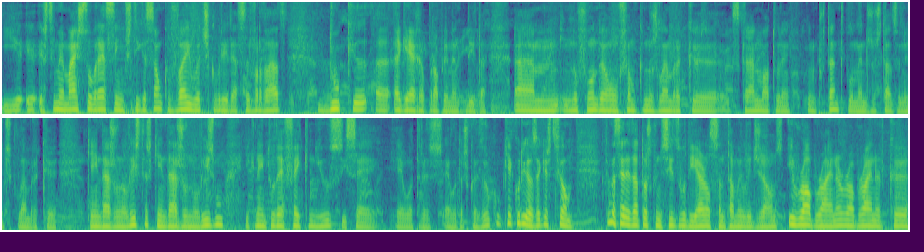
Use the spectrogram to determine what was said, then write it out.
E este filme é mais sobre essa investigação que veio a descobrir essa verdade do que eh, a guerra propriamente dita. Ahm, no fundo, é um filme que nos lembra que, se calhar numa altura importante, pelo menos nos Estados Unidos, que lembra que, que ainda há jornalistas, que ainda há jornalismo e que nem tudo é fake news, isso é, é, outras, é outras coisas. O que é curioso é que este filme tem uma série de atores conhecidos, Woody Harrelson, Tommy Lee Jones e Rob Reiner. Rob Reiner que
